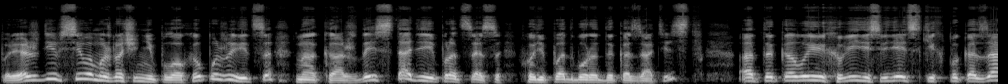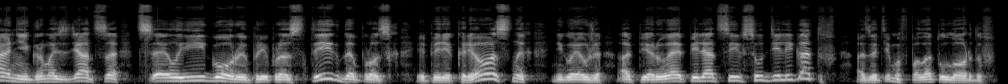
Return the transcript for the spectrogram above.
прежде всего можно очень неплохо поживиться на каждой стадии процесса в ходе подбора доказательств, а таковых в виде свидетельских показаний громоздятся целые горы при простых допросах и перекрестных, не говоря уже о первой апелляции в суд делегатов, а затем и в палату лордов.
